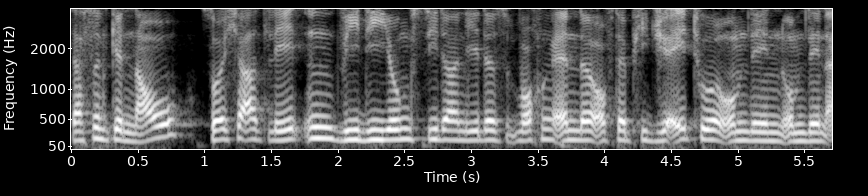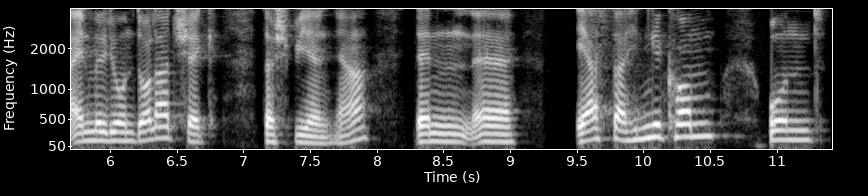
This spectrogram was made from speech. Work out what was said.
das sind genau solche Athleten wie die Jungs, die dann jedes Wochenende auf der PGA Tour um den um den 1 Million Dollar Check da spielen, ja. Denn äh, er ist da hingekommen und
